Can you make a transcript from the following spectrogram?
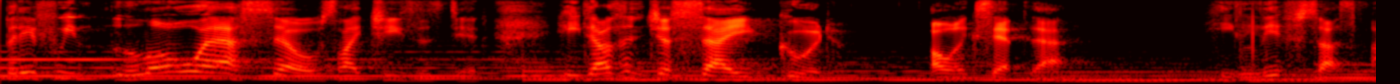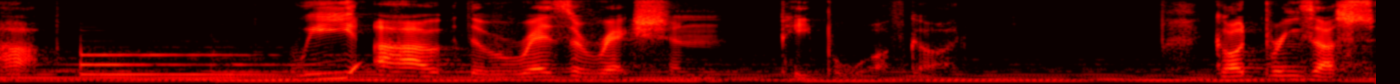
But if we lower ourselves like Jesus did, He doesn't just say, Good, I'll accept that. He lifts us up. We are the resurrection people of God. God brings us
